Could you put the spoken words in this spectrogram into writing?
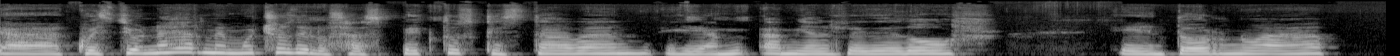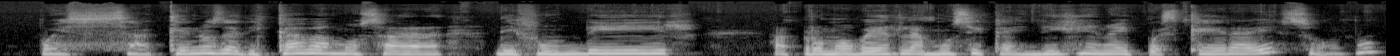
a cuestionarme muchos de los aspectos que estaban a, a, mi alrededor en torno a, pues, a qué nos dedicábamos a difundir, a promover la música indígena y pues qué era eso, ¿no?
